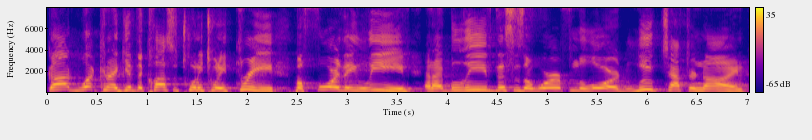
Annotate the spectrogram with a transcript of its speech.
God, what can I give the class of 2023 before they leave? And I believe this is a word from the Lord. Luke chapter 9,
